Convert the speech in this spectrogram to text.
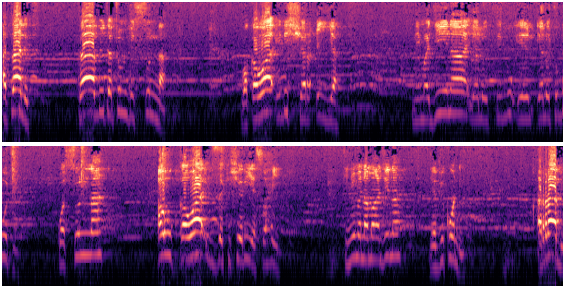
athalith thabitatun bisunna wa kawaidi shar'iyya ni majina yalothubuti kwa sunna au kawaid za kisheria sahihi kinyume na majina ya vikundi. Arabi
